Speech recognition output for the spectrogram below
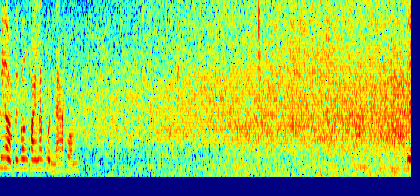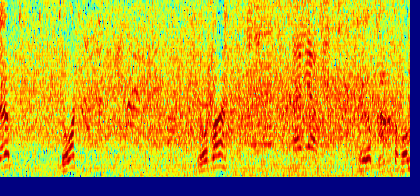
พี่น้องไปเบิ้งฟังทั้งปุ่นนะครับผมเยอะโดดโดดวะตายแล้วเออเอาครับผม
